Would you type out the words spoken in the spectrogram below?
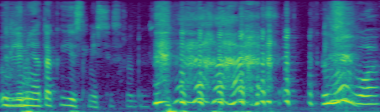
Для меня так и есть миссис Робинсон. Ну вот.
